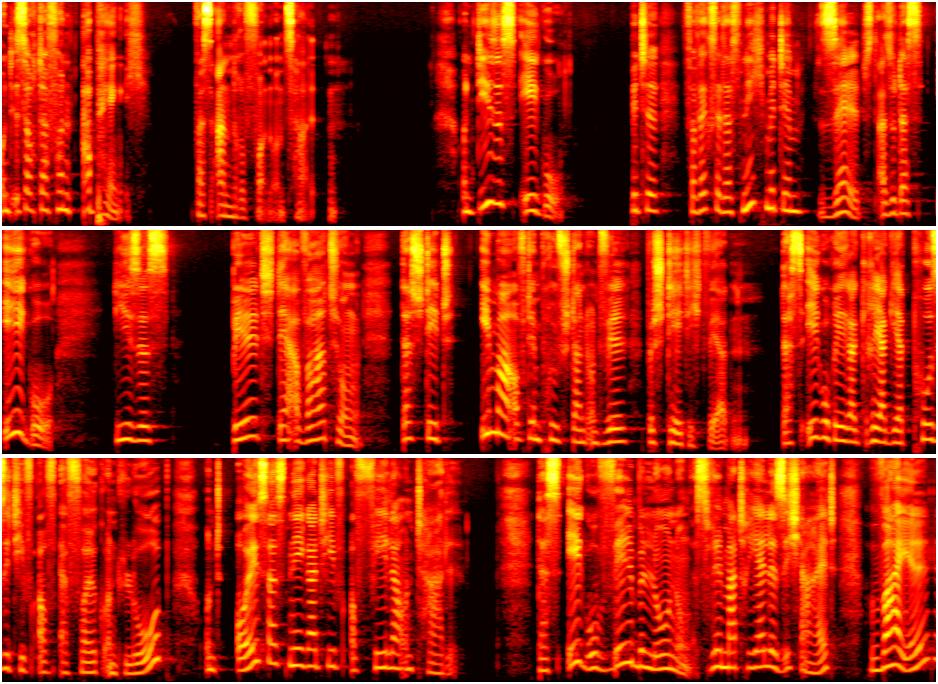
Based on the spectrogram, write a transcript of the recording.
und ist auch davon abhängig, was andere von uns halten. Und dieses Ego, bitte verwechsel das nicht mit dem Selbst, also das Ego, dieses Bild der Erwartung, das steht immer auf dem Prüfstand und will bestätigt werden. Das Ego reagiert positiv auf Erfolg und Lob und äußerst negativ auf Fehler und Tadel. Das Ego will Belohnung, es will materielle Sicherheit, weil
